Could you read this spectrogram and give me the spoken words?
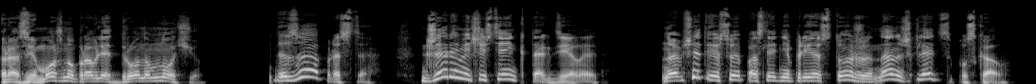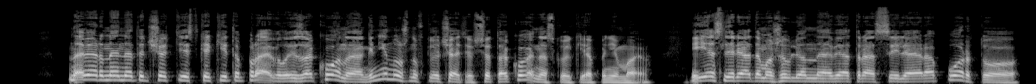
разве можно управлять дроном ночью? Да запросто. Джереми частенько так делает. Но вообще-то я в свой последний приезд тоже на ночь глядь запускал. Наверное, на этот счет есть какие-то правила и законы, огни нужно включать и все такое, насколько я понимаю. И если рядом оживленная авиатрасса или аэропорт, то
